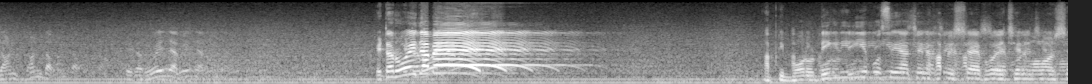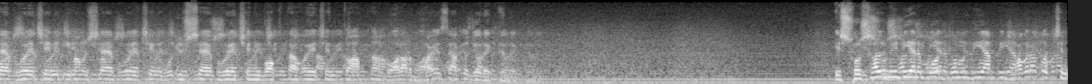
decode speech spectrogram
জান ঠান্ডা এটা রয়ে যাবে। এটা রয়ে যাবে। আপনি বড় ডিগ্রি নিয়ে বসে আছেন হাফেজ সাহেব হয়েছেন মামার সাহেব হয়েছেন ইমাম সাহেব হয়েছেন হুজুর সাহেব হয়েছেন বক্তা হয়েছেন তো আপনার বলার ভয়েস এত জোরে কেন? এই সোশ্যাল মিডিয়ার মাধ্যম দিয়ে আপনি ঝগড়া করছেন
